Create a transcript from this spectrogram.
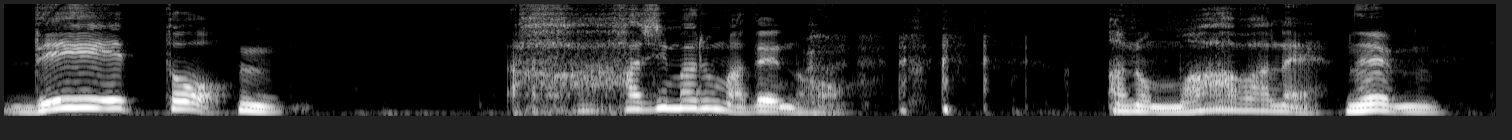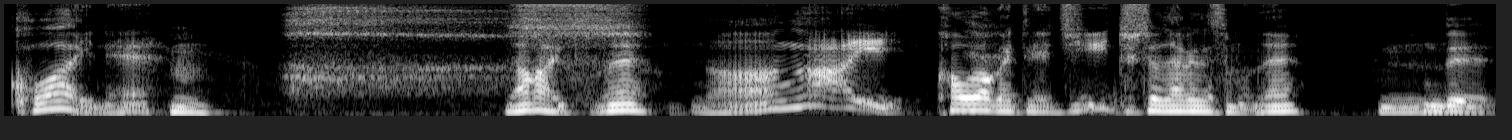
デート、うん、始まるまでの あの間はねね、うん、怖いね、うん、長いですね。長い。顔上げてじーっとしただけですもんね、うん、でえ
